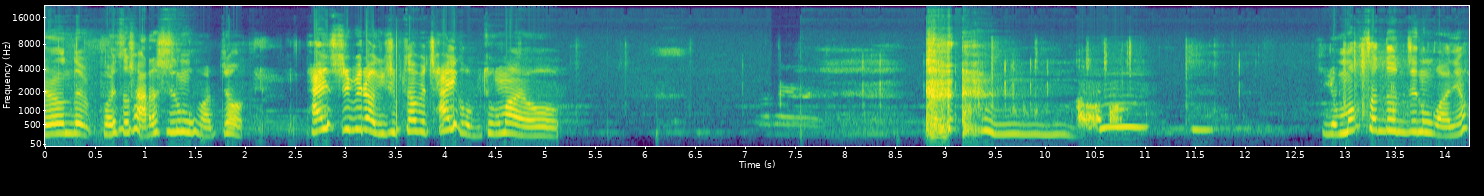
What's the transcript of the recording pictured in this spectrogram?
여러분들 벌써 잘하시는 거 봤죠? 80이랑 23의 차이가 엄청나요. 연막산 던지는 거 아니야?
